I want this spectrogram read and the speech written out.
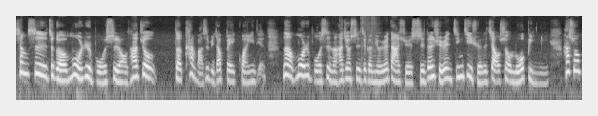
像是这个末日博士哦，他就。的看法是比较悲观一点。那末日博士呢？他就是这个纽约大学史登学院经济学的教授罗比尼。他说，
